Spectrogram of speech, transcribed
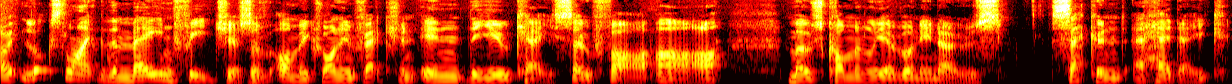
It looks like the main features of Omicron infection in the UK so far are most commonly a runny nose, second, a headache,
